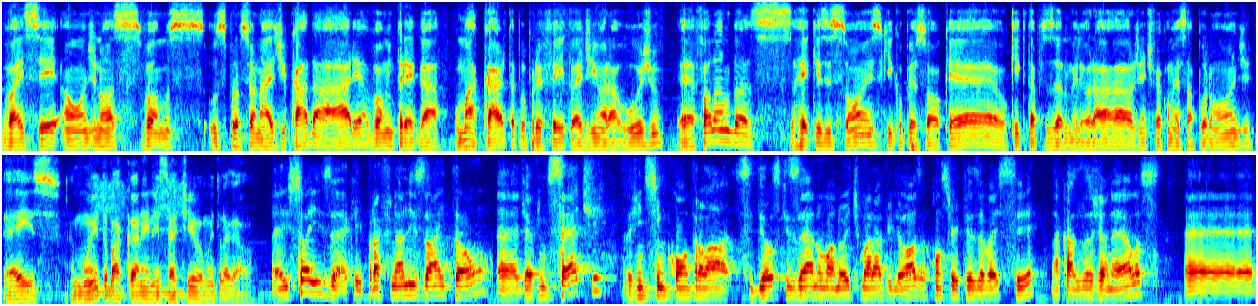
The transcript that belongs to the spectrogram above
vai ser onde nós vamos, os profissionais de cada área, vão entregar uma carta para o prefeito Edinho Araújo, é, falando das requisições, o que, que o pessoal quer, o que está precisando melhorar, a gente vai começar por onde. É isso. É muito bacana a iniciativa, muito legal. É isso aí, E para finalizar, então, é, dia 27, a gente se encontra lá, se Deus quiser, numa noite maravilhosa, com certeza vai ser, na Casa das Janelas. É...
